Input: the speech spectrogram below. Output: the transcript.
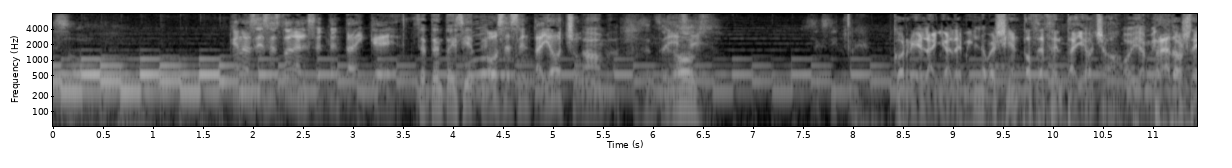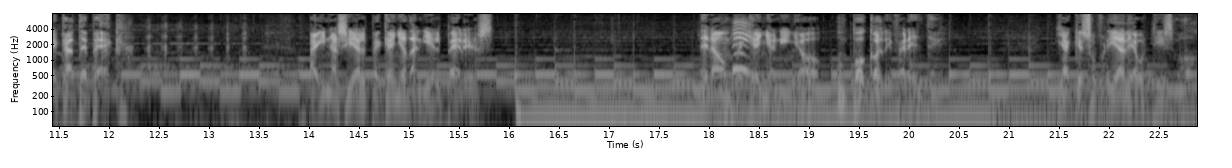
Eso. ¿Qué naciste esto en el 70 y qué? 77. O 68. No, más. 62. Corría el año de 1968. Prados de Catepec. Ahí nacía el pequeño Daniel Pérez. Era un pequeño niño un poco diferente, ya que sufría de autismo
